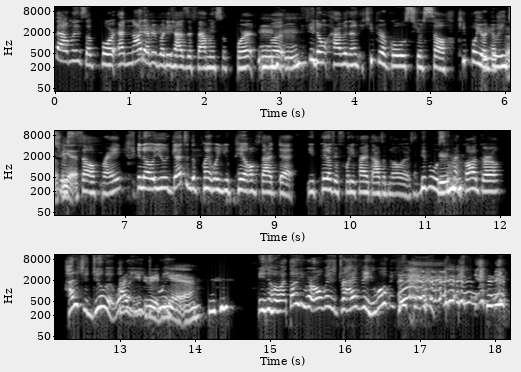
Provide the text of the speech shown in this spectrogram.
family support, and not everybody has the family support, mm-hmm. but if you don't have it, then keep your goals to yourself. Keep what you're yourself, doing to yourself, yes. right? You know, you get to the point where you pay off that debt. You paid off your forty five thousand dollars, and people will say, "Oh my mm-hmm. God, girl, how did you do it? What how were you, you do doing?" Yeah you know, I thought you were always driving. What were you doing?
